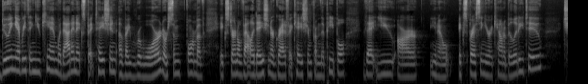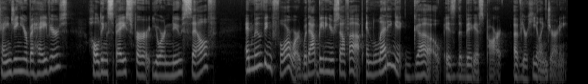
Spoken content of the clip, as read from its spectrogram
doing everything you can without an expectation of a reward or some form of external validation or gratification from the people that you are, you know, expressing your accountability to, changing your behaviors, holding space for your new self, and moving forward without beating yourself up and letting it go is the biggest part of your healing journey.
